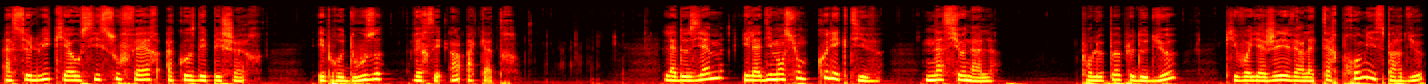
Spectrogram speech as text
à celui qui a aussi souffert à cause des pécheurs. Hébreux 12, versets 1 à 4. La deuxième est la dimension collective, nationale. Pour le peuple de Dieu, qui voyageait vers la terre promise par Dieu,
